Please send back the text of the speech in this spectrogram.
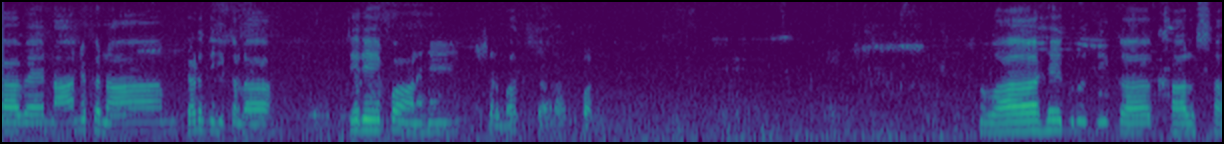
ਆਵੇ, ਨਾਨਕ ਨਾਮ ਚੜ੍ਹਦੀ ਕਲਾ, ਤੇਰੇ ਭਾਣ ਹੈ ਸਰਬੱਤ ਦਾ ਪਲ ਵਾਹਿਗੁਰੂ ਜੀ ਕਾ ਖਾਲਸਾ।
